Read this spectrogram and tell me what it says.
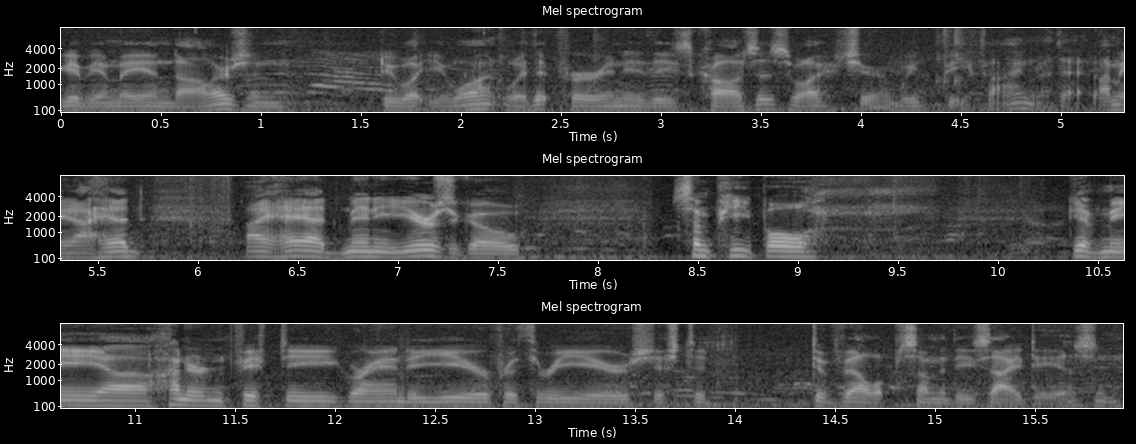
give you a million dollars and do what you want with it for any of these causes, why, sure, we'd be fine with that. I mean, I had, I had many years ago some people give me uh, 150 grand a year for three years just to develop some of these ideas, and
